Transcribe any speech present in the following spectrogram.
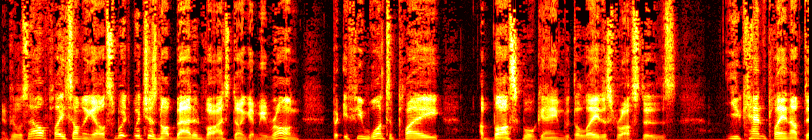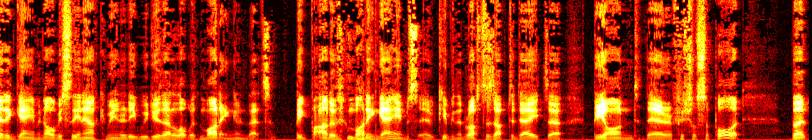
and people say, "I'll oh, play something else," which, which is not bad advice. Don't get me wrong, but if you want to play a basketball game with the latest rosters, you can play an updated game, and obviously in our community we do that a lot with modding, and that's a big part of modding games, uh, keeping the rosters up to date uh, beyond their official support. But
